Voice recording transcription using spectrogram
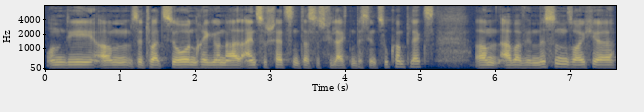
um die ähm, Situation regional einzuschätzen. Das ist vielleicht ein bisschen zu komplex. Aber wir müssen solche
